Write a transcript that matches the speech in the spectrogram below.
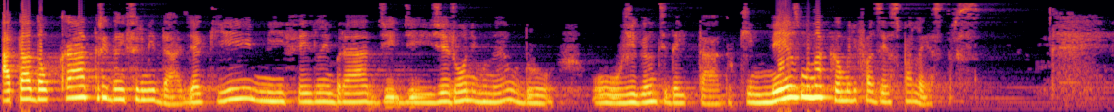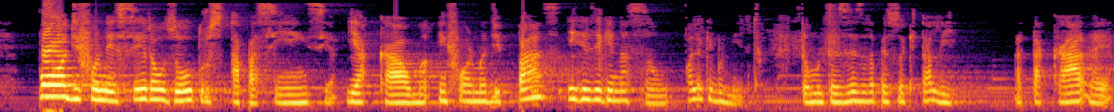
atado ao catre da enfermidade. Aqui me fez lembrar de, de Jerônimo, né, o, do, o gigante deitado, que mesmo na cama ele fazia as palestras. Pode fornecer aos outros a paciência e a calma em forma de paz e resignação. Olha que bonito. Então, muitas vezes a pessoa que está ali, atacada, é,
